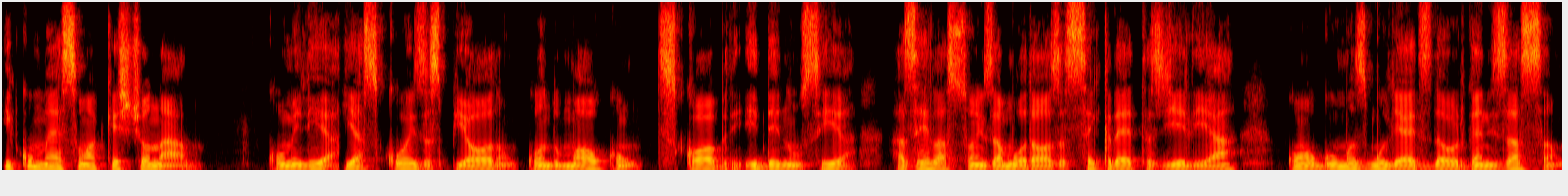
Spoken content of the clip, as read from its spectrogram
e começam a questioná-lo, como ele é. E as coisas pioram quando Malcolm descobre e denuncia as relações amorosas secretas de Eliá com algumas mulheres da organização.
